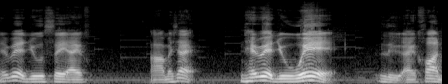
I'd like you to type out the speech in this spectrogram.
เนเวทยูเซไอ อ่าไม่ใช่เนเวตยูเวหรือไอคอน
